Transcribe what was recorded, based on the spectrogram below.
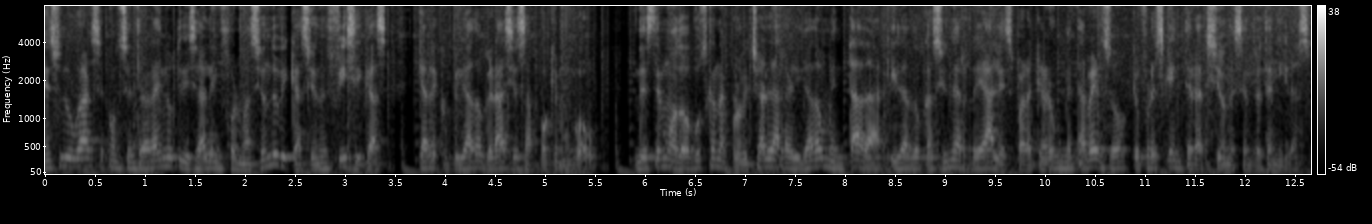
en su lugar se concentrará en utilizar la información de ubicaciones físicas que ha recopilado gracias a Pokémon Go. De este modo buscan aprovechar la realidad aumentada y las locaciones reales para crear un metaverso que ofrezca interacciones entretenidas.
